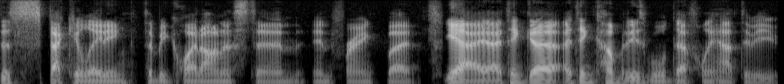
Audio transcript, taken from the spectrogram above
this speculating to be quite honest and and frank but yeah i, I think uh, i think companies will definitely have to be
